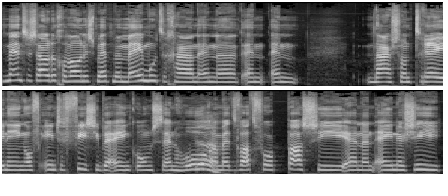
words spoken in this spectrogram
mensen zouden gewoon eens met me mee moeten gaan en, eh, en, en naar zo'n training of intervisiebijeenkomst en horen Ja. met wat voor passie en een energie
